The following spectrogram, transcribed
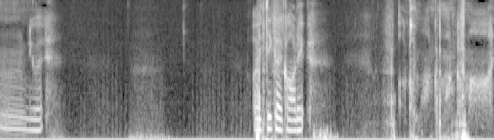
Mm, knew it. I think I got it. Oh, come on, come on, come on.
